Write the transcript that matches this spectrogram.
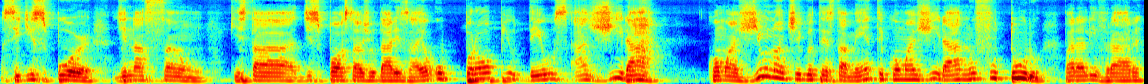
se dispor de nação que está disposta a ajudar Israel, o próprio Deus agirá, como agiu no Antigo Testamento e como agirá no futuro para livrar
